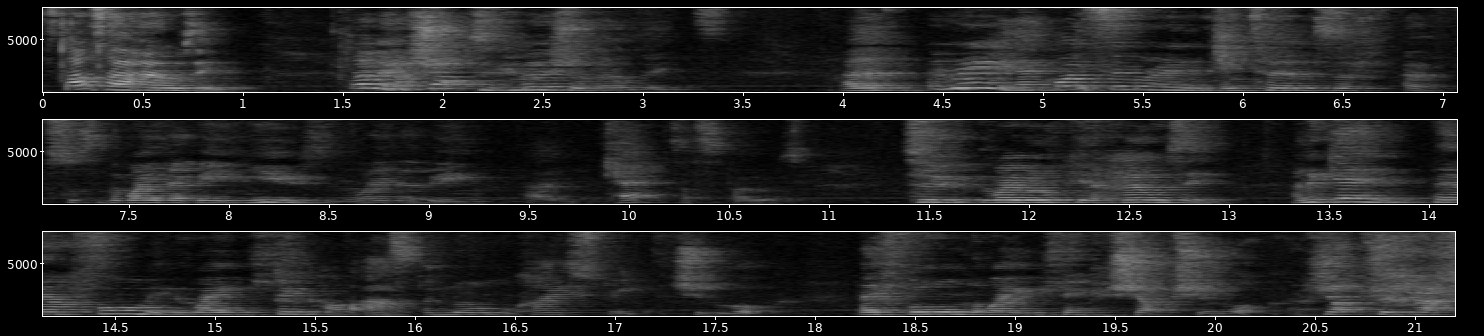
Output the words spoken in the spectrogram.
So that's our housing. Then we have shops and commercial buildings. Um, and really, they're quite similar in, in terms of, of sort of the way they're being used and the way they're being um, kept, I suppose, to the way we're looking at housing. And again, they are forming the way we think of as a normal high street should look. They form the way we think a shop should look. A shop should have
